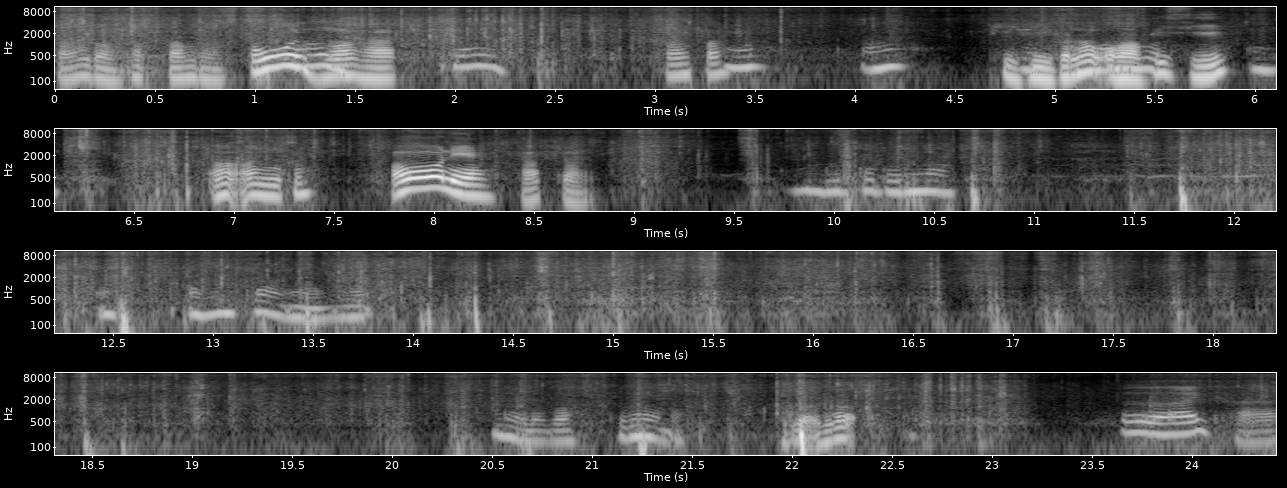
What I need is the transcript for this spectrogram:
สองดอกครับสองดอกโอ้ยหัวหักโอ้ยไปไปอ๋อพี่พี่ก็ต้องออกพี่สีอืมอ๋ออันนี้ก็โอ้เนี่ยครับจ่อย đi cho đến nhà. À, ống thẳng ống ạ này là bò cái này bò. Lớn ạ ừ ấy khả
